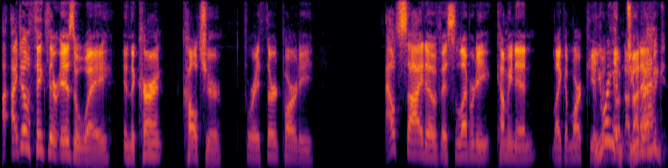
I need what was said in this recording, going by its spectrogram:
I don't think there is a way in the current culture for a third party outside of a celebrity coming in, like a Mark Cuban. Are you wearing a I'm, I'm, not advo-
